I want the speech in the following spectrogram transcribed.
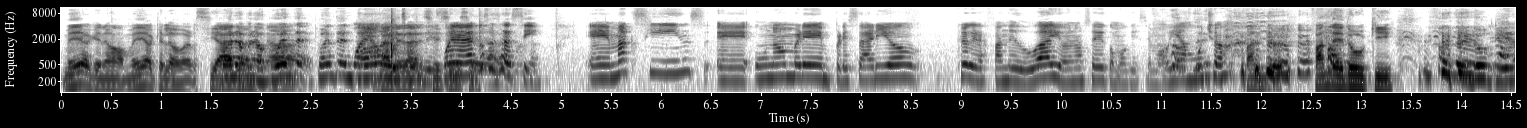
Medio que no, medio que lo versearon. Bueno, pero cuenten, cuenten Bueno. todo. Dale, dale, sí, bueno, sí, la sí. cosa es así. Eh, Max Higgins, eh, un hombre empresario, creo que era fan de Dubai o no sé, como que se movía mucho. Fan de, fan de Duki. Del Duki, ¿eh?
